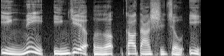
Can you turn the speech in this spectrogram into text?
隐匿营业额高达十九亿，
